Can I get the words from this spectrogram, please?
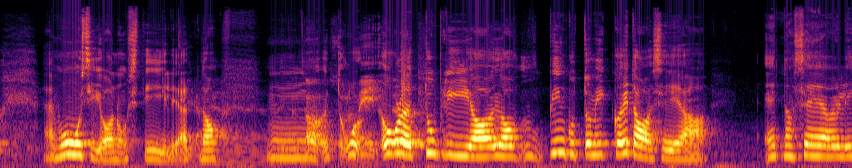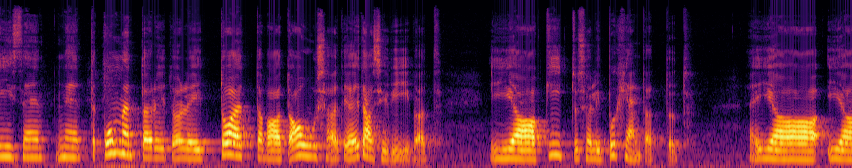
äh, moosionu stiili, et noh. Mm, oled tubli ja, ja pingutame ikka edasi ja et noh, see oli see, need kommentaarid olid toetavad, ausad ja edasiviivad. ja kiitus oli põhjendatud ja, ja,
